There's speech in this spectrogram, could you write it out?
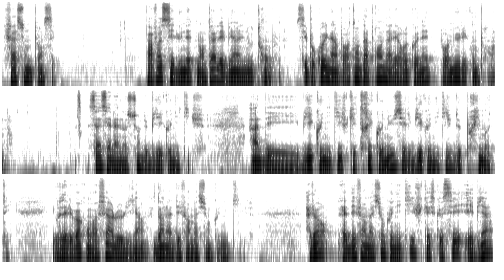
façon de penser. Parfois, ces lunettes mentales, eh bien, elles nous trompent. C'est pourquoi il est important d'apprendre à les reconnaître pour mieux les comprendre. Ça, c'est la notion de biais cognitif. Un des biais cognitifs qui est très connu, c'est le biais cognitif de primauté. Et vous allez voir qu'on va faire le lien dans la déformation cognitive. Alors, la déformation cognitive, qu'est-ce que c'est? Eh bien,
